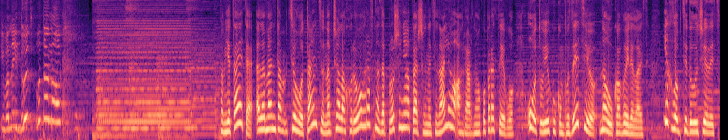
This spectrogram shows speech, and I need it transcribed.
і вони йдуть у танок. Пам'ятаєте, елементам цього танцю навчала хореограф на запрошення першого національного аграрного кооперативу. От у яку композицію наука вилілась. І хлопці долучились.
